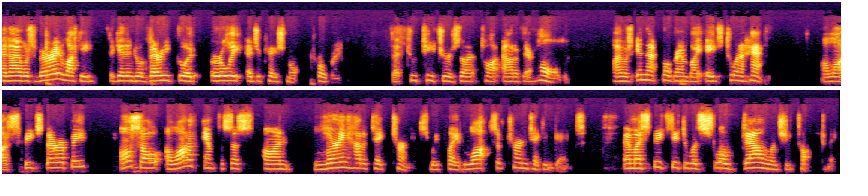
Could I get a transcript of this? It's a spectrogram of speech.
And I was very lucky to get into a very good early educational program that two teachers uh, taught out of their home. I was in that program by age two and a half. A lot of speech therapy, also a lot of emphasis on learning how to take turns. We played lots of turn taking games. And my speech teacher would slow down when she talked to me.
